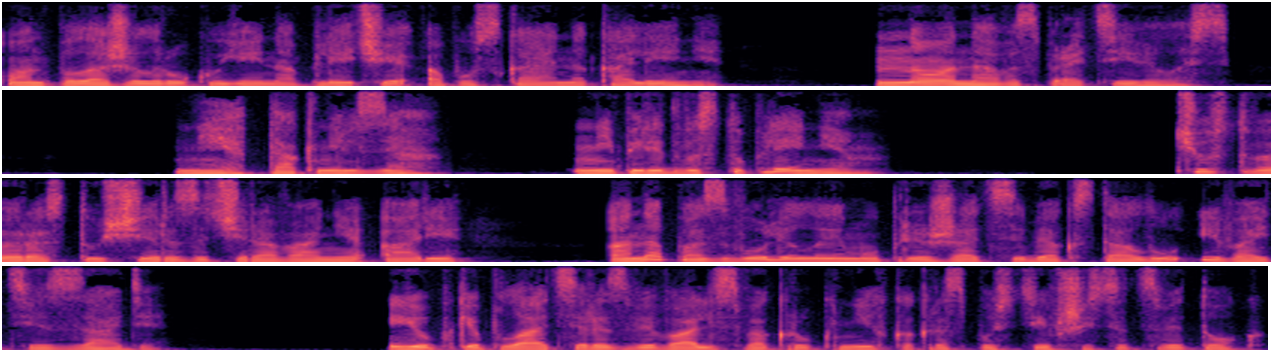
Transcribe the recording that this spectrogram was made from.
Он положил руку ей на плечи, опуская на колени, но она воспротивилась. «Нет, так нельзя. Не перед выступлением». Чувствуя растущее разочарование Ари, она позволила ему прижать себя к столу и войти сзади. Юбки платья развивались вокруг них, как распустившийся цветок.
